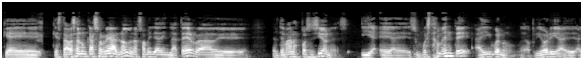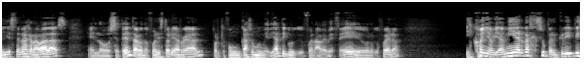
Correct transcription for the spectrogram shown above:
Que, que está basada en un caso real, ¿no? De una familia de Inglaterra, de, del tema de las posesiones. Y eh, eh, supuestamente hay, bueno, a priori, hay, escenas grabadas en los 70, cuando fue la historia real, porque fue un caso muy mediático, que fue la BBC o lo que fuera. Y coño, había mierdas super creepy.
